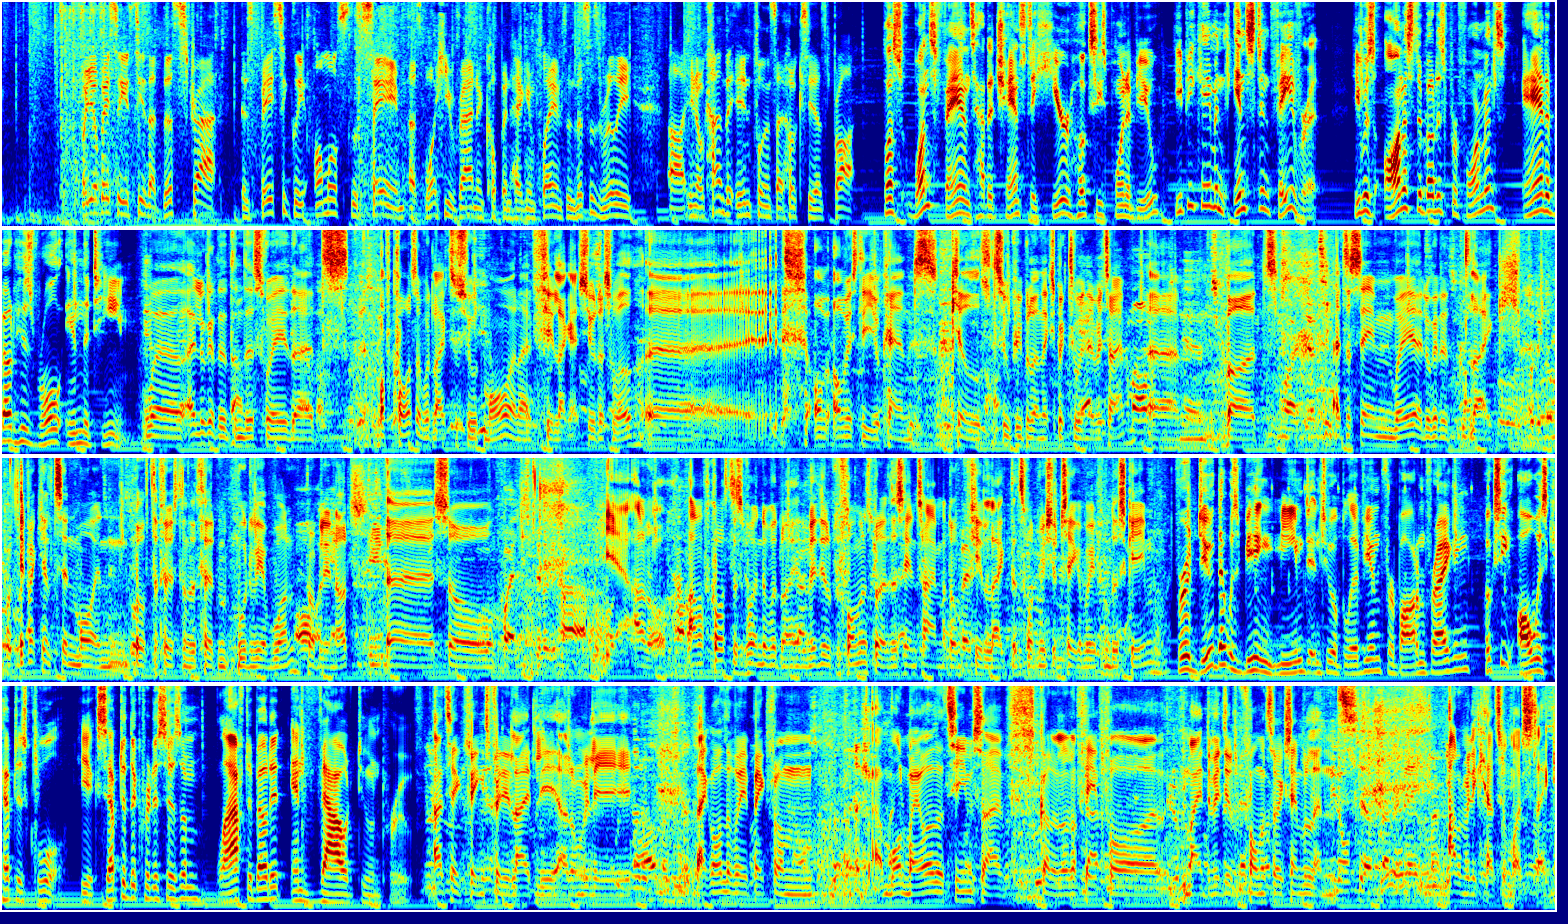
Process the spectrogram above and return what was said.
But you'll basically see that this strat is basically almost the same as what he ran in Copenhagen Flames, and this is really, uh, you know, kind of the influence that HooXi has brought. Plus, once fans had a chance to hear HooXi's point of view, he became an instant favorite. He was honest about his performance and about his role in the team. Well, I look at it in this way that, of course, I would like to shoot more, and I feel like I shoot as well. Uh, obviously, you can't kill two people and expect to win every time. Um, but at the same way, I look at it like if I killed 10 more in both the first and the third, would we have won? Probably not. Uh, so, yeah, I don't know. I'm, of course, disappointed with my individual performance, but at the same time, I don't feel like that's what we should take away from this game. For a dude that was being memed into oblivion for bottom fragging, HooXi always kept his cool. He accepted the criticism, laughed about it, and vowed to improve. I take things pretty lightly. I don't really, like all the way back from um, all my other teams, I've got a lot of hate for my individual performance, for example, and I don't really care too much. Like,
